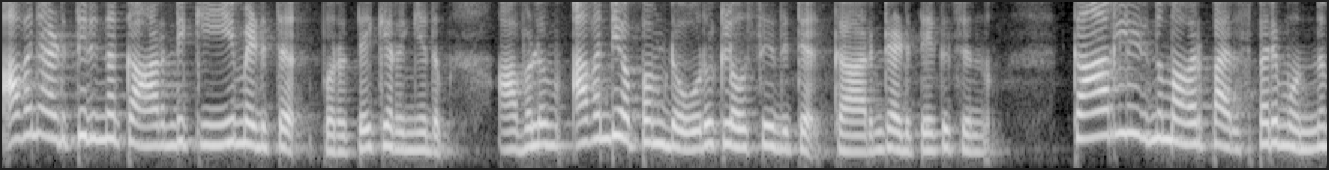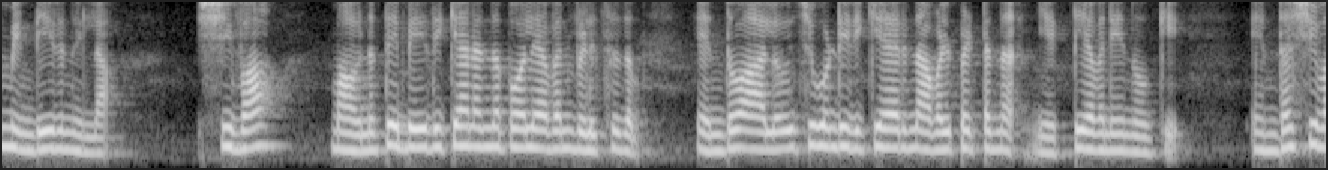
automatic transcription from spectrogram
അവൻ അടുത്തിരുന്ന കാറിന്റെ കീയും എടുത്ത് പുറത്തേക്ക് ഇറങ്ങിയതും അവളും അവന്റെ ഒപ്പം ഡോറ് ക്ലോസ് ചെയ്തിട്ട് കാറിന്റെ അടുത്തേക്ക് ചെന്നു. കാറിലിരുന്നും അവർ പരസ്പരം ഒന്നും മിണ്ടിയിരുന്നില്ല. ശിവ മൗനത്തെ ഭേദിക്കാൻ എന്ന പോലെ അവൻ വിളിച്ചതും എന്തോ ആലോചിച്ചുകൊണ്ടിരിക്കുകയായിരുന്ന അവൾ പെട്ടെന്ന് ഞെട്ടി അവനെ നോക്കി. എന്താ ശിവ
